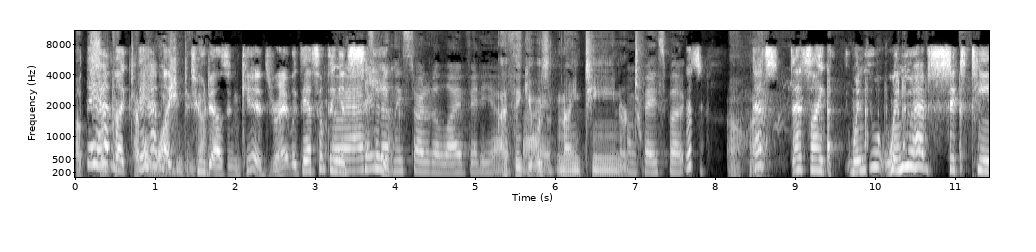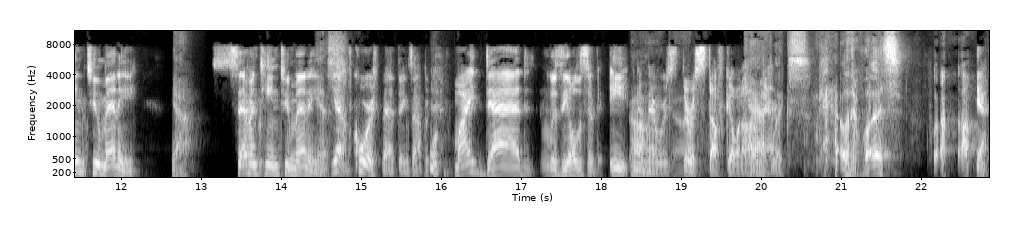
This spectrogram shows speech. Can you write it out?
a, they had like they of had like Washington two guy. dozen kids, right? Like they had something Oh, I insane. accidentally started a live video. I think it was 19 or on 20. Facebook. That's Oh, uh. that's that's like when you when you have sixteen too many. yeah. 17 too many. Yes. Yeah, of course bad things happen. Well, My dad was the oldest of 8 Oh and there was God. there was stuff going on Catholics. Oh, there was. Yeah.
